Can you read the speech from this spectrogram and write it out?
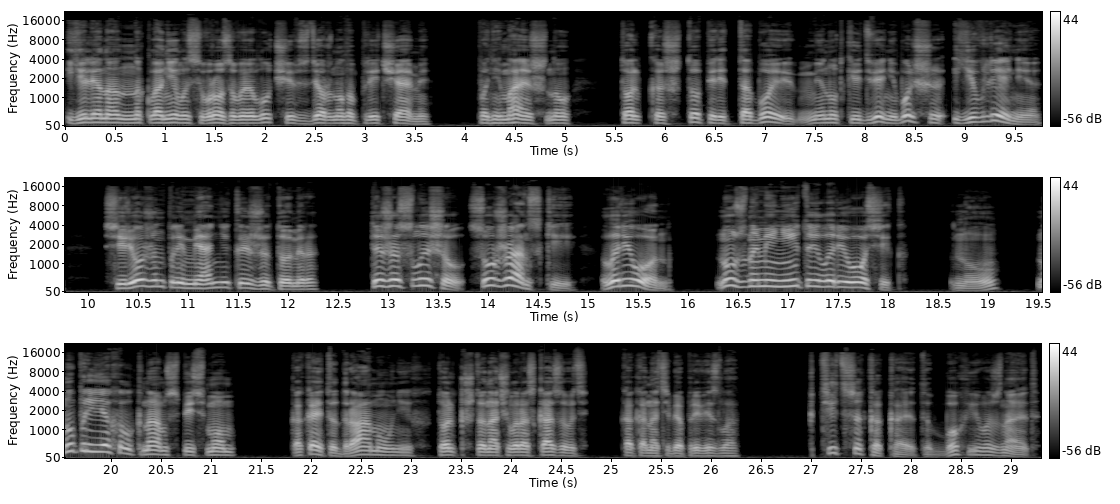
Елена наклонилась в розовые лучи и вздернула плечами. «Понимаешь, ну, только что перед тобой минутки две, не больше, явление. Сережин племянник из Житомира. Ты же слышал, Суржанский, Ларион. Ну, знаменитый Лариосик. Ну, ну, приехал к нам с письмом. Какая-то драма у них. Только что начал рассказывать как она тебя привезла. Птица какая-то, бог его знает.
